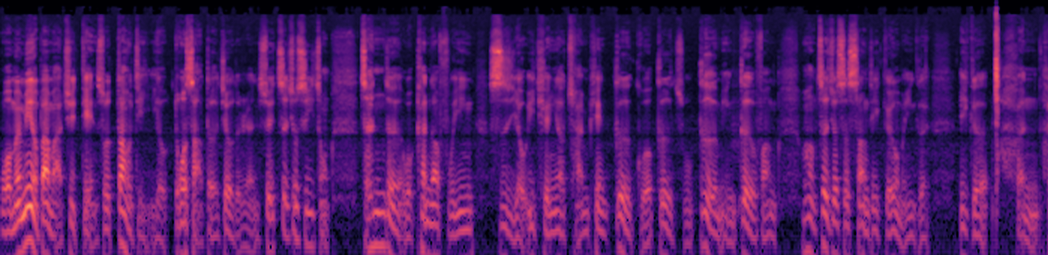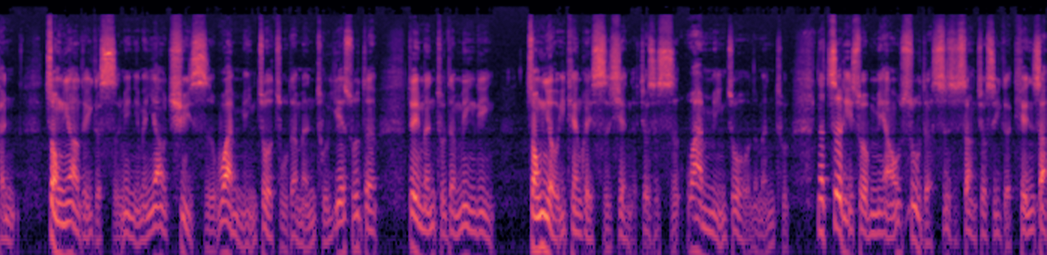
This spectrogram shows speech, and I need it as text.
我们没有办法去点说到底有多少得救的人，所以这就是一种真的。我看到福音是有一天要传遍各国各族各民各方，我想这就是上帝给我们一个一个很很。重要的一个使命，你们要去使万民做主的门徒。耶稣的对门徒的命令，终有一天会实现的，就是使万民做我的门徒。那这里所描述的，事实上就是一个天上。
